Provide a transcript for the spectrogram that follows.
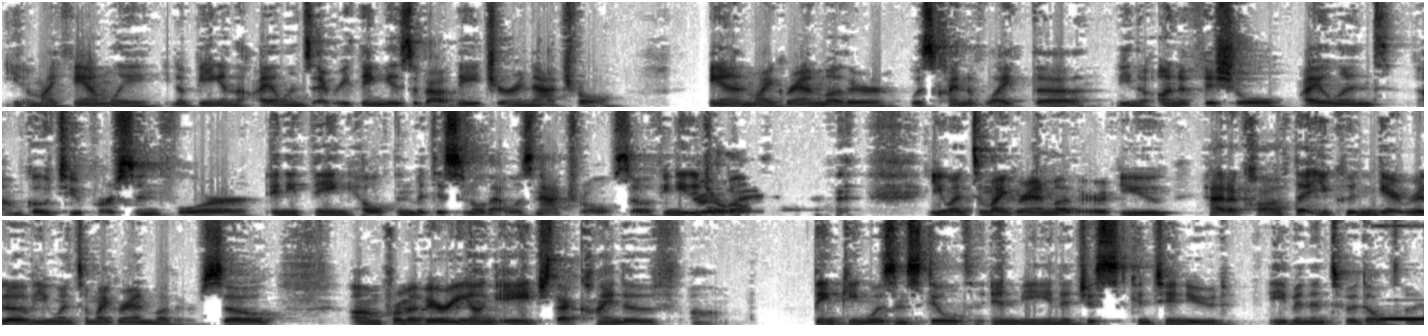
you know, my family, you know, being in the islands, everything is about nature and natural and my grandmother was kind of like the you know unofficial island um, go-to person for anything health and medicinal that was natural. So if you needed really? your bone you went to my grandmother. If you had a cough that you couldn't get rid of you went to my grandmother. So um, from a very young age that kind of um, thinking was instilled in me and it just continued even into adulthood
